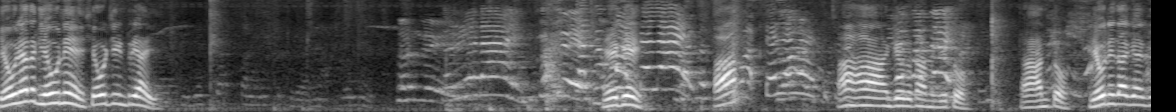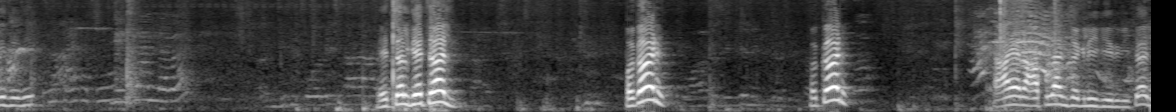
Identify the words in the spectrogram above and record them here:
घेऊन या ना घेऊन ये. शेवटची एंट्री आहे. घे घे. हा? हा हा घेतो थांब घेतो. हा आणतो. घेऊन ये जा घ्या दीदी. हे चल घे चल. पकड. पकड. काय आपला न सगळी गिरवी चल.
